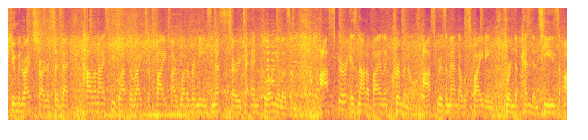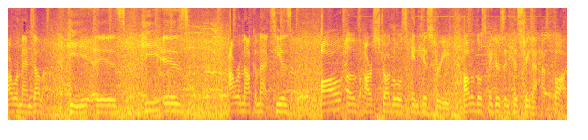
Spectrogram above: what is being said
Human Rights Charter says that colonized people have the right to fight by whatever means necessary to end colonialism. Oscar is not a violent criminal. Oscar is a man that was fighting for independence. He's our Mandela. He is he is our Malcolm X. He is all of our struggles in history, all of those figures in history that have fought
